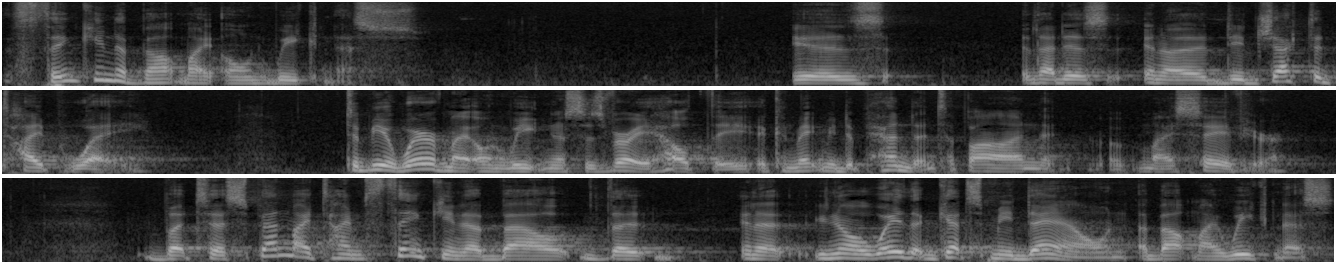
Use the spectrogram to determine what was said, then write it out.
Thinking about my own weakness is that is in a dejected type way. To be aware of my own weakness is very healthy. It can make me dependent upon my Savior. But to spend my time thinking about the in a you know a way that gets me down about my weakness,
